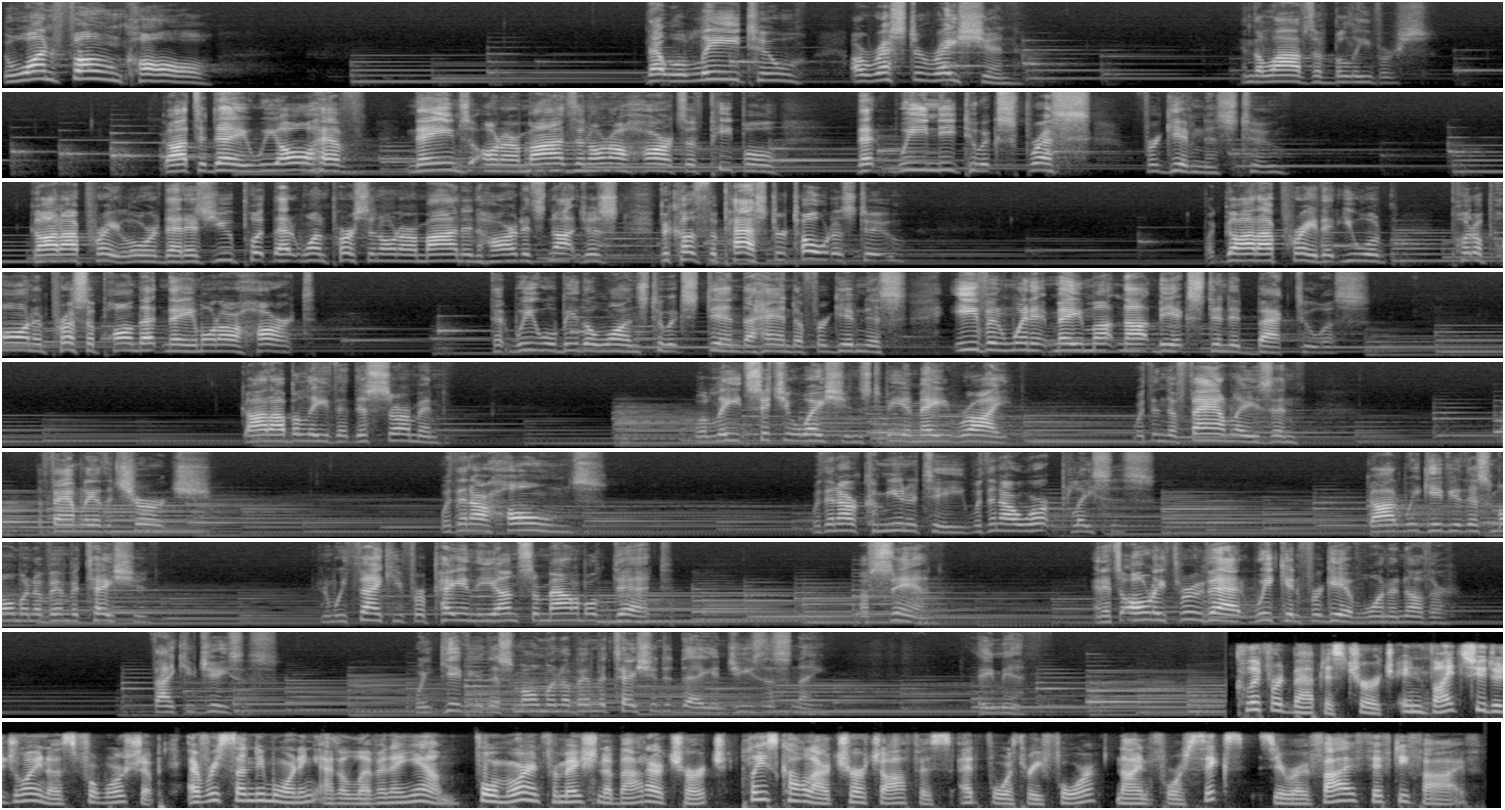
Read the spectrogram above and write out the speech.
the one phone call that will lead to a restoration in the lives of believers. God, today we all have names on our minds and on our hearts of people that we need to express forgiveness to. God, I pray, Lord, that as you put that one person on our mind and heart, it's not just because the pastor told us to. But God, I pray that you will put upon and press upon that name on our heart, that we will be the ones to extend the hand of forgiveness, even when it may not be extended back to us. God, I believe that this sermon will lead situations to being made right within the families and the family of the church, within our homes, within our community, within our workplaces. God, we give you this moment of invitation, and we thank you for paying the unsurmountable debt of sin. And it's only through that we can forgive one another. Thank you, Jesus. We give you this moment of invitation today in Jesus' name. Amen. Clifford Baptist Church invites you to join us for worship every Sunday morning at 11 a.m. For more information about our church, please call our church office at 434 946 0555.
